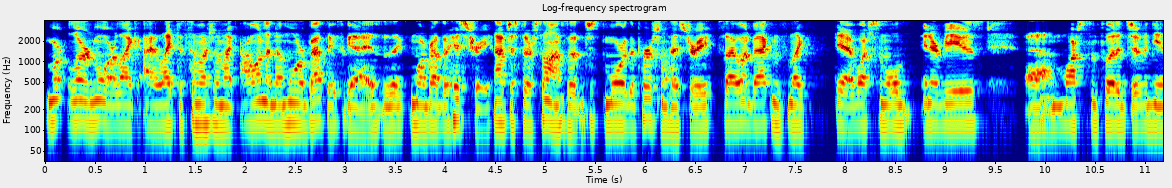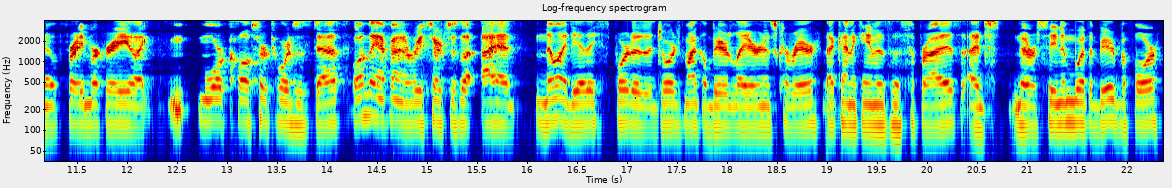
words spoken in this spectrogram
more, learn more. Like, I liked it so much. I'm like, I want to know more about these guys, like more about their history, not just their songs, but just more of their personal history. So I went back and like yeah, watched some old interviews, um, watched some footage of you know Freddie Mercury like m- more closer towards his death. One thing I found in research is I had no idea that he sported a George Michael beard later in his career. That kind of came as a surprise. I just never seen him with a beard before.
